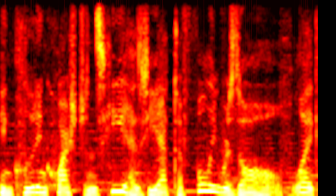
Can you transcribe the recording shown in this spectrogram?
including questions he has yet to fully resolve, like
